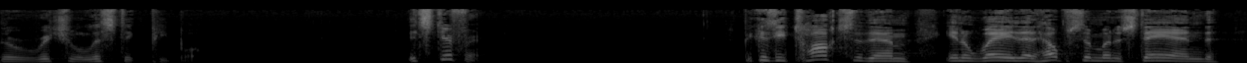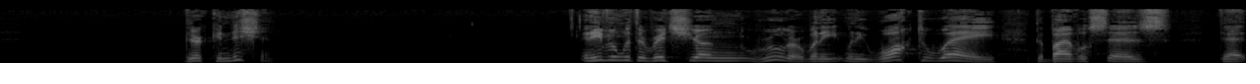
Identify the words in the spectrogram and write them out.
the ritualistic people. It's different because he talks to them in a way that helps them understand their condition. And even with the rich young ruler, when he, when he walked away, the Bible says that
